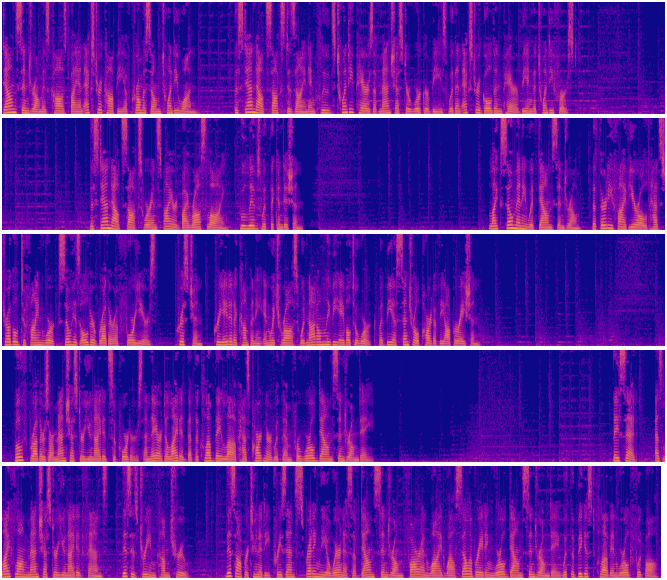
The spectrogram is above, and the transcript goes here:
Down syndrome is caused by an extra copy of chromosome 21. The standout socks design includes 20 pairs of Manchester worker bees with an extra golden pair being the 21st. The standout socks were inspired by Ross Lawing, who lives with the condition. Like so many with Down syndrome, the 35-year-old had struggled to find work so his older brother of four years, Christian, created a company in which Ross would not only be able to work but be a central part of the operation. Both brothers are Manchester United supporters and they are delighted that the club they love has partnered with them for World Down Syndrome Day. They said, as lifelong Manchester United fans, this is dream come true. This opportunity presents spreading the awareness of Down syndrome far and wide while celebrating World Down Syndrome Day with the biggest club in world football.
